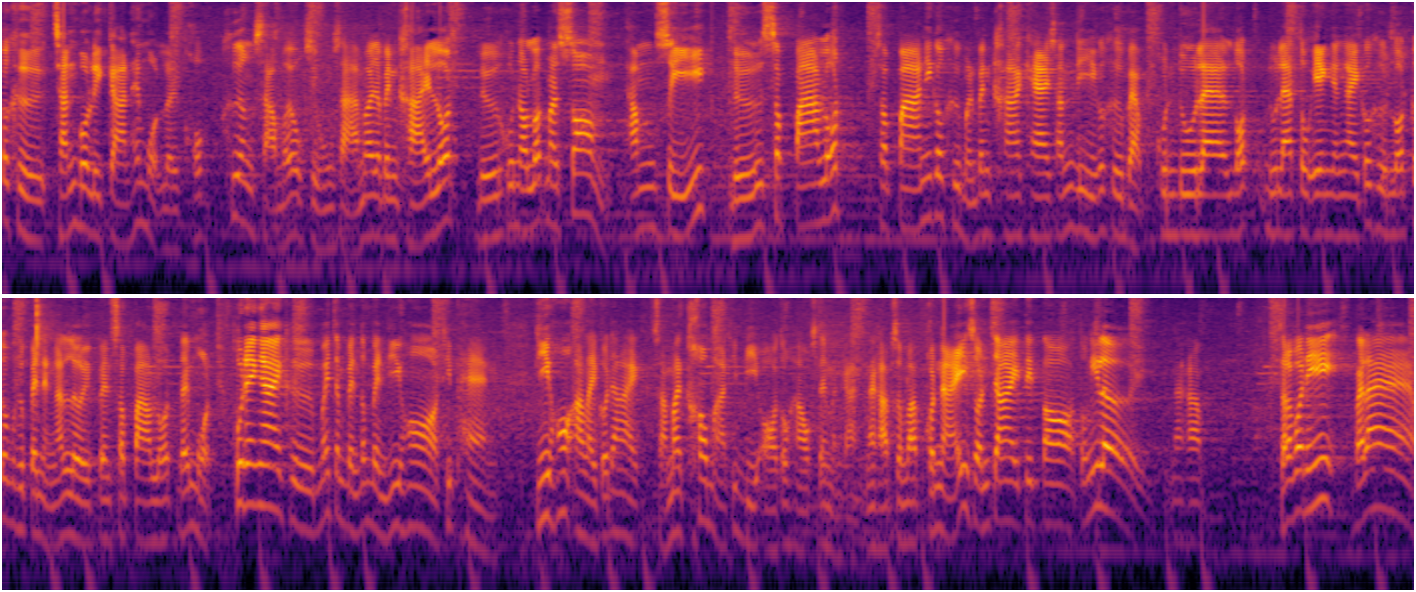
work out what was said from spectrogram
ก็คือชั้นบริการให้หมดเลยครบเครื่อง 360 องศาไม่ว่าจะเป็นขายรถ หรือคุณเอารถมาซ่อมทำสี หรือสปารถสปานี่ก็คือเหมือนเป็นคาแคร์ชั้นดีก็คือแบบคุณดูแลรถดูแลตัวเองยังไง ก็คือรถก็คือเป็นอย่างนั้นเลยเป็นสปารถได้หมด พูดง่ายๆคือไม่จำเป็นต้องเป็นยี่ห้อที่แพง ยี่ห้ออะไรก็ได้ สามารถเข้ามาที่ B Auto House ได้เหมือนกันนะครับสำหรับคนไหนสนใจติดต่อตรงนี้เลยนะครับสำหรับวันนี้ไปแล้ว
